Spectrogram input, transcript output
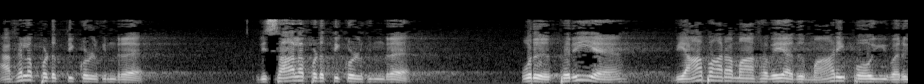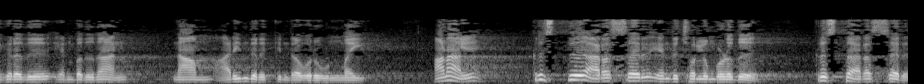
அகலப்படுத்திக் கொள்கின்ற விசாலப்படுத்திக் கொள்கின்ற ஒரு பெரிய வியாபாரமாகவே அது மாறிப்போய் வருகிறது என்பதுதான் நாம் அறிந்திருக்கின்ற ஒரு உண்மை. ஆனால் கிறிஸ்து அரசர் என்று சொல்லும் பொழுது கிறிஸ்து அரசர்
